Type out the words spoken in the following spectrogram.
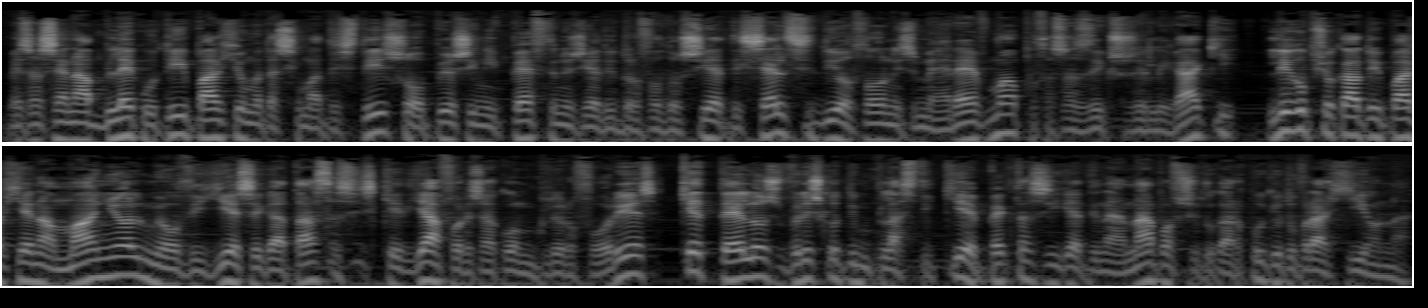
Μέσα σε ένα μπλε κουτί υπάρχει ο μετασχηματιστής, ο οποίος είναι υπεύθυνος για την τροφοδοσία της LCD οθόνης με ρεύμα, που θα σας δείξω σε λιγάκι. Λίγο πιο κάτω υπάρχει ένα manual με οδηγίες εγκατάστασης και διάφορες ακόμη πληροφορίες. Και τέλος βρίσκω την πλαστική επέκταση για την ανάπαυση του καρπού και του βραχίωνα.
